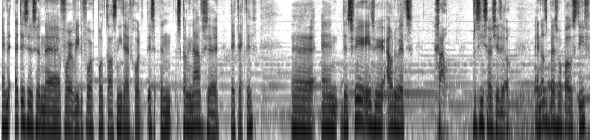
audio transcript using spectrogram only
En het is dus een, eh, voor wie de vorige podcast niet heeft gehoord, het is een Scandinavische detective. Eh, en de sfeer is weer ouderwets grauw. Precies zoals je het wil. En dat is best wel positief.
